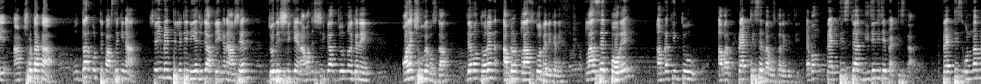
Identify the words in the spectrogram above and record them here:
এই আটশো টাকা উদ্ধার করতে পারছে কিনা, সেই মেন্টালিটি নিয়ে যদি আপনি এখানে আসেন, যদি শিখেন, আমাদের শেখার জন্য এখানে অনেক সুব্যবস্থা। যেমন ধরেন আপনার ক্লাস করবেন এখানে। ক্লাসের পরে আমরা কিন্তু আবার প্র্যাকটিসের ব্যবস্থা রেখেছি। এবং প্র্যাকটিসটা নিজে নিজে প্র্যাকটিস না। প্র্যাকটিস অন্যান্য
